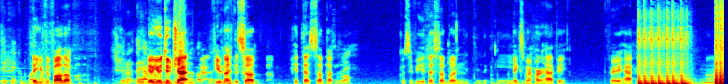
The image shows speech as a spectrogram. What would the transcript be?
They can't complain. Thank you for like the follow. They, they have Yo, no YouTube chat. If you've not hit the sub, hit that sub button, bro. Because if you hit that sub button, Get to the king. makes my heart happy. Very happy. Uh,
